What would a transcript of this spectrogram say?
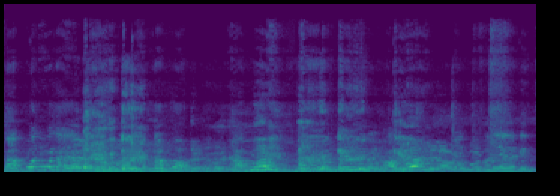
આ મને દે હાલ આ આ મને દે મને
